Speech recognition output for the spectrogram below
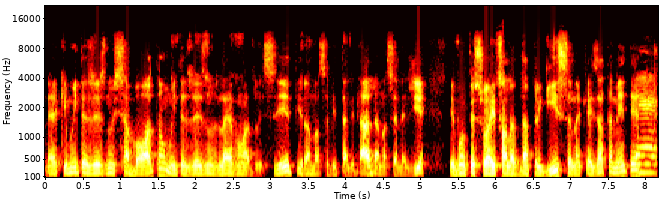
né, que muitas vezes nos sabotam, muitas vezes nos levam a adoecer, tiram a nossa vitalidade, a nossa energia. Teve uma pessoa aí falando da preguiça, né, que é exatamente é,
